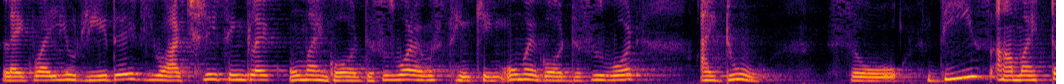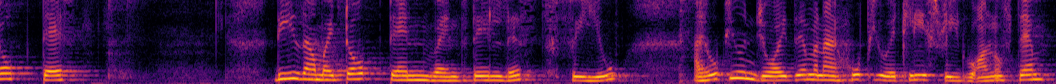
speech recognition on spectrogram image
like while you read it you actually think like oh my god this is what i was thinking. Oh my god this is what i do. So these are my top test these are my top 10 wednesday lists for you. I hope you enjoyed them and i hope you at least read one of them.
